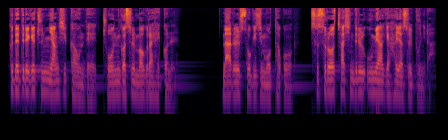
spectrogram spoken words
그대들에게 준 양식 가운데 좋은 것을 먹으라 했거늘 나를 속이지 못하고 스스로 자신들을 우매하게 하였을 뿐이라.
